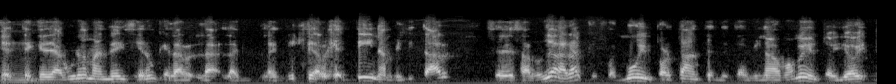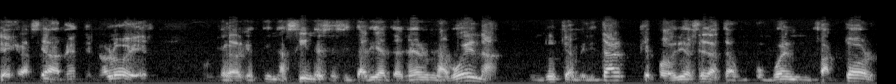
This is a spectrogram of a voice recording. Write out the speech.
este, Mm. que de alguna manera hicieron que la, la- la- la industria argentina militar se desarrollara, que fue muy importante en determinado momento y hoy desgraciadamente no lo es, porque la Argentina sí necesitaría tener una buena industria militar, que podría ser hasta un, un buen factor,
